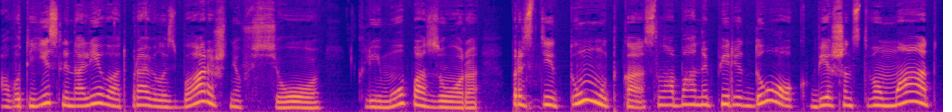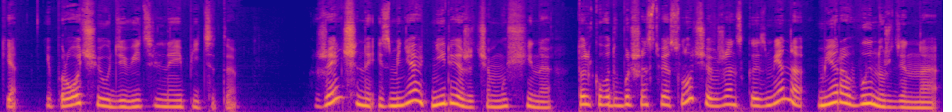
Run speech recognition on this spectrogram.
А вот если налево отправилась барышня, все, клеймо позора, проститутка, слаба напередок, бешенство матки и прочие удивительные эпитеты. Женщины изменяют не реже, чем мужчины, только вот в большинстве случаев женская измена – мера вынужденная,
